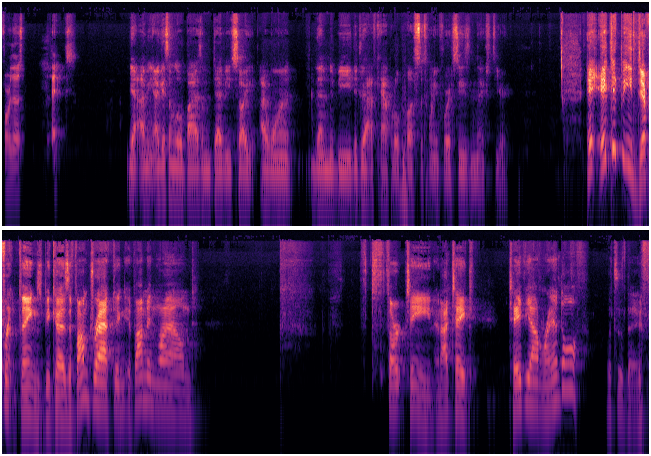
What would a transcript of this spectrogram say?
for those picks? yeah, I mean, I guess I'm a little biased. I'm Devy, so I, I want them to be the draft capital plus the 24 season next year. It, it could be different things because if I'm drafting, if I'm in round 13 and I take Tavion Randolph. What's his name?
